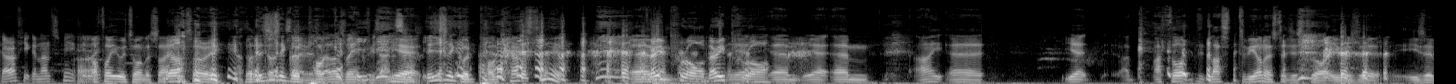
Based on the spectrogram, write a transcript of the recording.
Gareth, you can answer me if you I, I thought you were talking to Simon. No. Sorry. I No, thought this is a good Simon as well. I was podcast. waiting for his answer. Yeah, this is a good podcast, isn't it? Um, very pro, very yeah, pro. Um, yeah, um, I, uh, yeah, I, I thought last. To be honest, I just thought he was a he's a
